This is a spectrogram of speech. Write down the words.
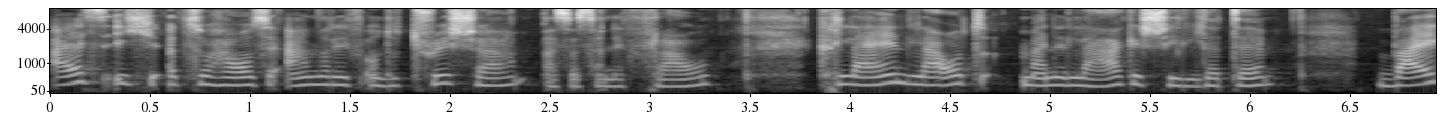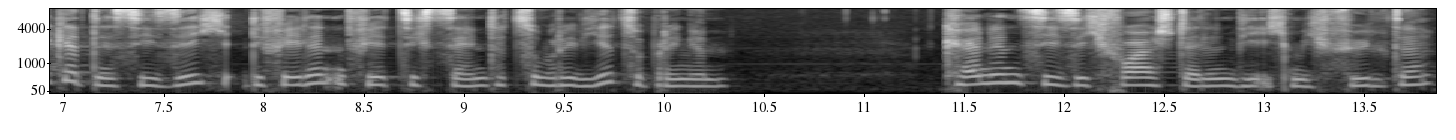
Als ich zu Hause anrief und Trisha, also seine Frau, kleinlaut meine Lage schilderte, weigerte sie sich, die fehlenden 40 Cent zum Revier zu bringen. Können Sie sich vorstellen, wie ich mich fühlte?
